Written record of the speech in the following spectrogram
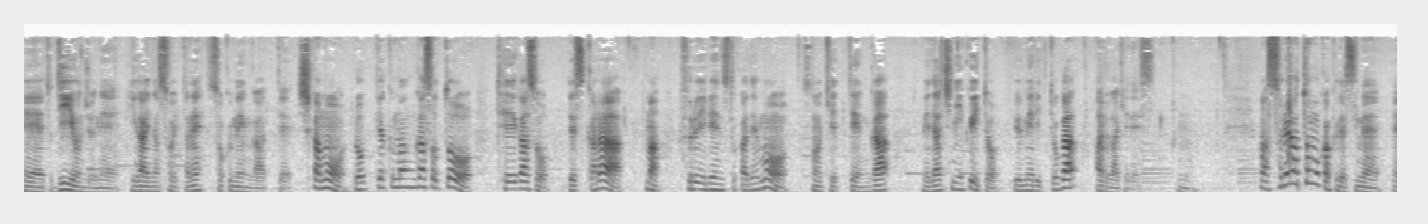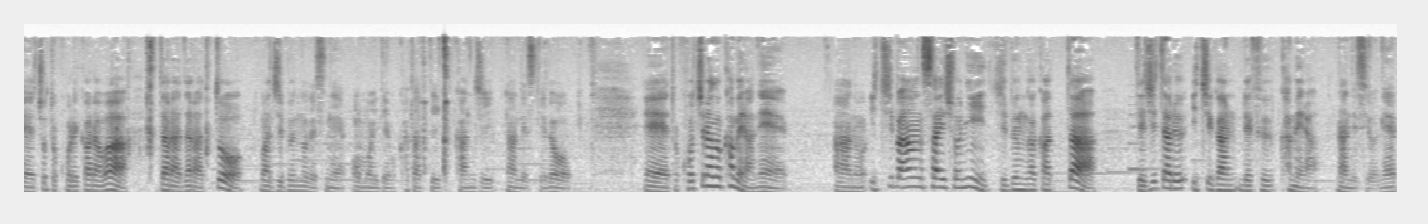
えっ、ー、と D40 ね、意外なそういったね、側面があって、しかも600万画素と低画素ですから、まあ古いレンズとかでもその欠点が目立ちにくいというメリットがあるわけです。うんまあ、それはともかくですね、えー、ちょっとこれからはダラダラと、まあ、自分のですね思い出を語っていく感じなんですけど、えー、とこちらのカメラねあの一番最初に自分が買ったデジタル一眼レフカメラなんですよね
